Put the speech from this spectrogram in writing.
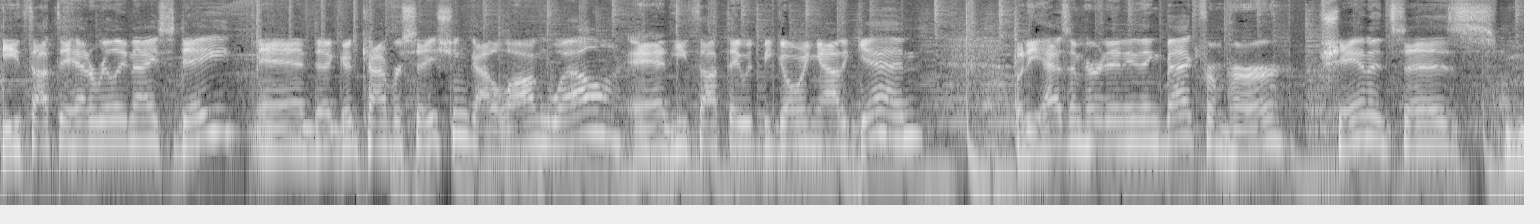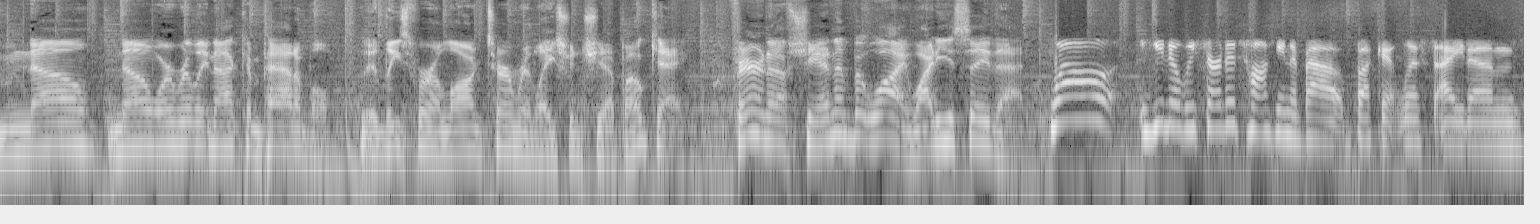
He thought they had a really nice date and a good conversation, got along well, and he thought they would be going out again, but he hasn't heard anything back from her. Shannon says, no, no, we're really not compatible, at least for a long term relationship. Okay. Fair enough, Shannon, but why? Why do you say that? Well, you know, we started talking about bucket list items,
